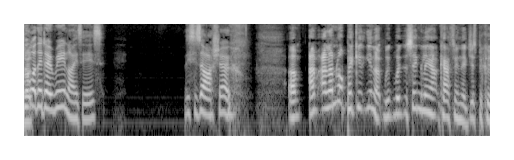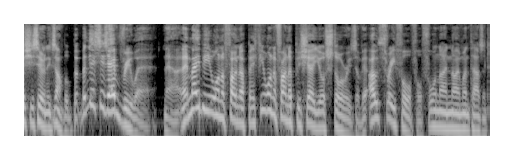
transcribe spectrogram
but what they don't realise is this is our show. Um, and, and I'm not picking, you know, we're, we're singling out Catherine there just because she's here an example, but but this is everywhere now. And maybe you want to phone up, and if you want to phone up and share your stories of it, oh three four four four nine nine one thousand.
